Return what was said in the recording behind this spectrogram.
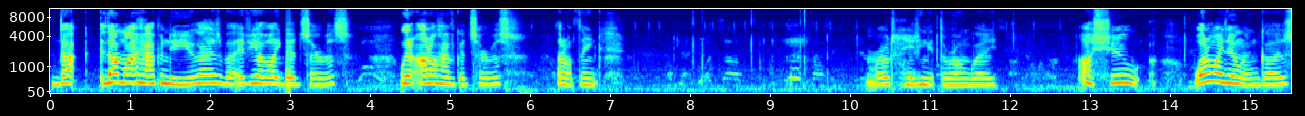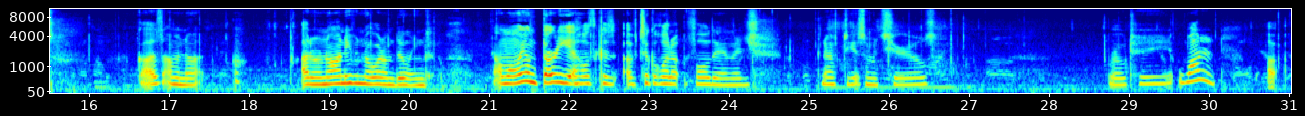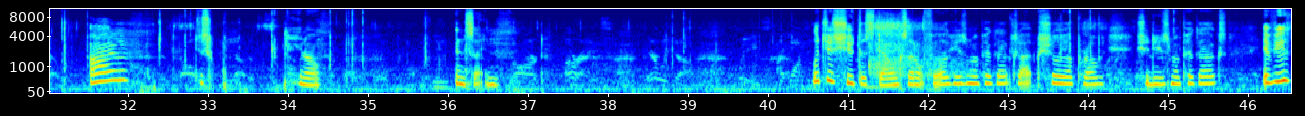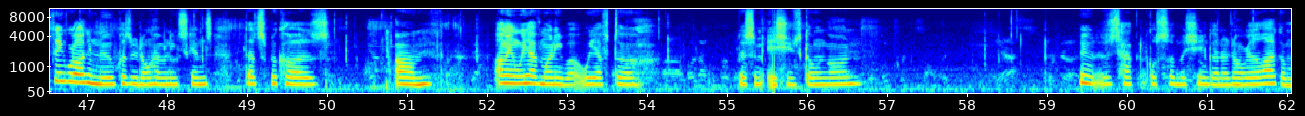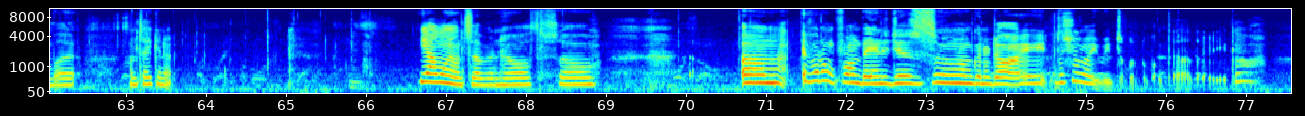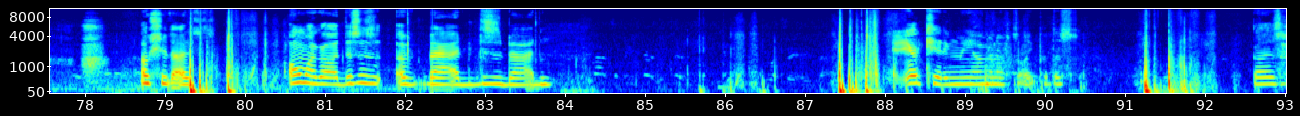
that that might happen to you guys, but if you have like good service, we I don't have good service. I don't think. I'm rotating it the wrong way. Oh shoot! What am I doing, guys? Guys, I'm a nut. I do not even know what I'm doing. I'm only on 38 health because I took a lot of fall damage. Gonna have to get some materials. Rotate. Why did... Uh, I'm just, you know, insane. Let's just shoot this down because I don't feel like using my pickaxe. Actually, I probably should use my pickaxe. If you think we're like a noob because we don't have any skins, that's because um, I mean, we have money, but we have to, there's some issues going on. Ooh, there's a tactical submachine gun. I don't really like them, but I'm taking it. Yeah, I'm only on 7 health, so... Um, if I don't find bandages soon, I'm gonna die. This should not be like that. There you go. Oh, shoot, guys. Oh my god, this is a bad. This is bad. You're kidding me. I'm gonna have to like put this. Guys,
